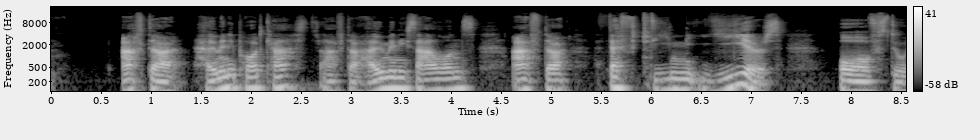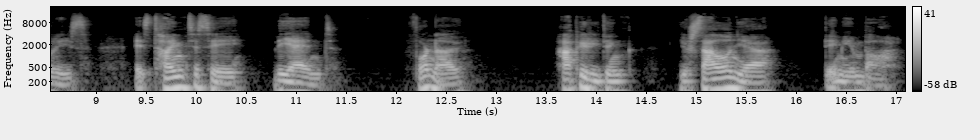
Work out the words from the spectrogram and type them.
After how many podcasts, after how many salons, after 15 years of stories, it's time to say the end. For now, happy reading, your salonier, Damian Barr.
